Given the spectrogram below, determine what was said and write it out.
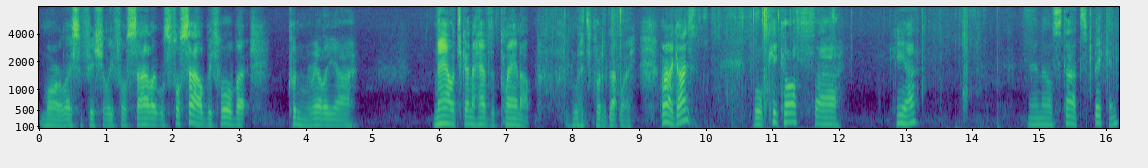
more or less officially for sale. It was for sale before, but couldn't really. Uh, now it's going to have the plan up. Let's put it that way. All right, guys, we'll kick off uh, here, and I'll start specking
